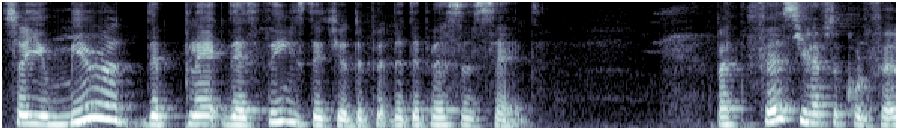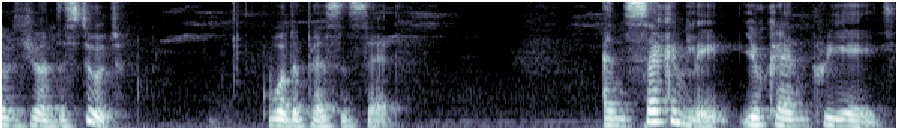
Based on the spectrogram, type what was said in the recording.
So you mirror the play, the things that, you, that the person said. But first you have to confirm that you understood what the person said. And secondly, you can create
